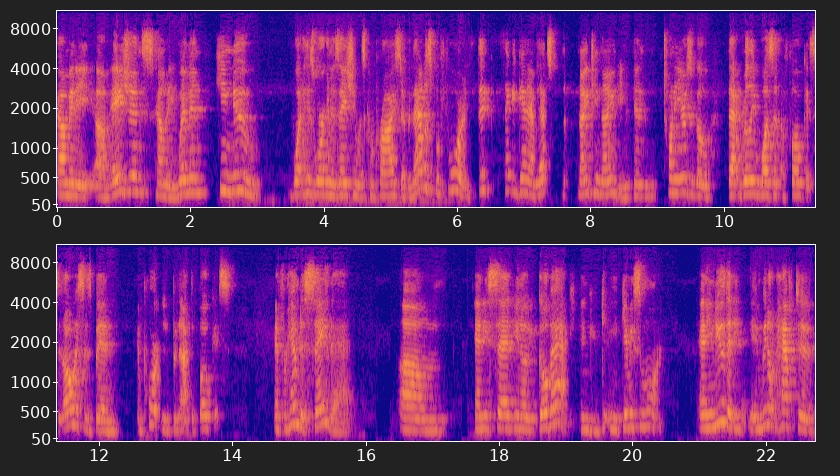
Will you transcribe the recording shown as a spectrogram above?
how many um, Asians, how many women. He knew what his organization was comprised of. And that was before, think, think again, I mean, that's 1990 and 20 years ago, that really wasn't a focus. It always has been important, but not the focus. And for him to say that, um, and he said, you know, go back and give me some more. And he knew that, he, and we don't have to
